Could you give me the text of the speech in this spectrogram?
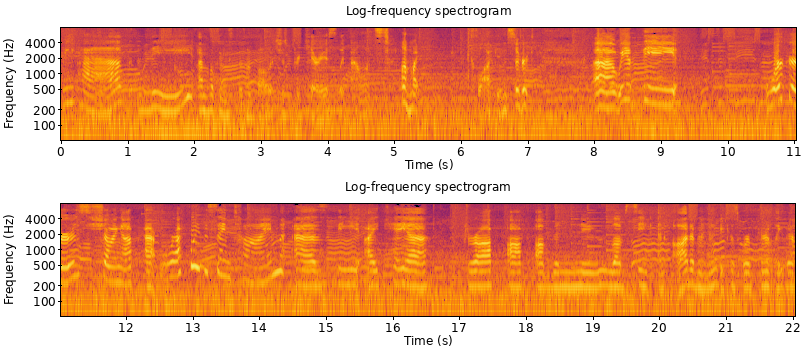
we have the, I'm hoping this doesn't fall, it's just precariously balanced on my clock insert. Uh, we have the workers showing up at roughly the same time as the IKEA drop off of the new love seat and ottoman because we're apparently their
